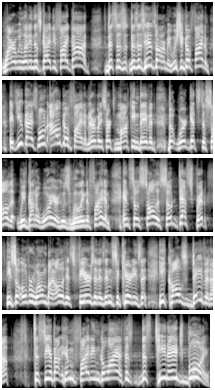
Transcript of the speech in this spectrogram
Why are we letting this guy defy God? This is, this is his army. We should go fight him. If you guys won't, I'll go fight him. And everybody starts mocking David. But word gets to Saul that we've got a warrior who's willing to fight him. And so Saul is so desperate, he's so overwhelmed by all of his fears and his insecurities that he calls David up to see about him fighting Goliath, this, this teenage boy.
